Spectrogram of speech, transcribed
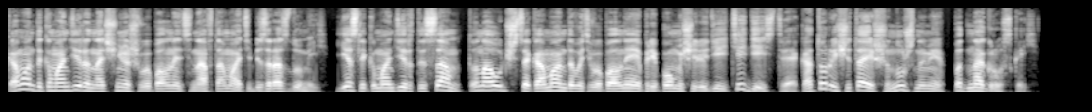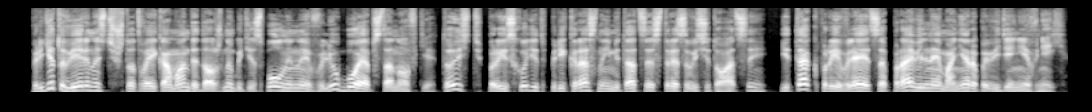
Команды командира начнешь выполнять на автомате, без раздумий. Если командир ты сам, то научишься командовать, выполняя при помощи людей те действия, которые считаешь нужными под нагрузкой. Придет уверенность, что твои команды должны быть исполнены в любой обстановке, то есть происходит прекрасная имитация стрессовой ситуации, и так проявляется правильная манера поведения в ней.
